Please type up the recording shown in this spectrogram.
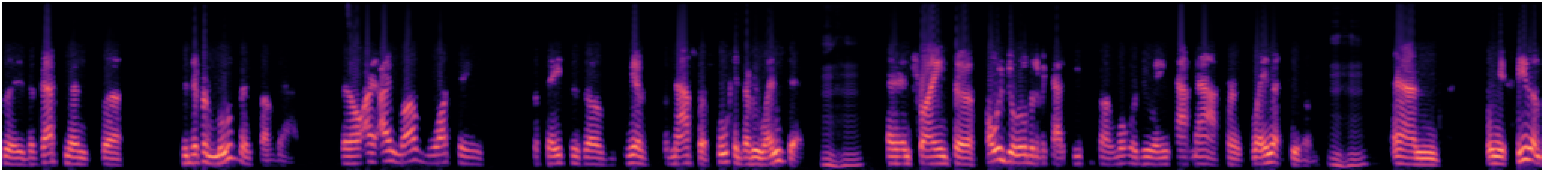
the the vestments, the the different movements of that. You know, I, I love watching the faces of we have a mass for school kids every Wednesday Mhm. and, and trying to always do a little bit of a catechesis on what we're doing at Mass and explain that to them. Mhm. And when you see them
